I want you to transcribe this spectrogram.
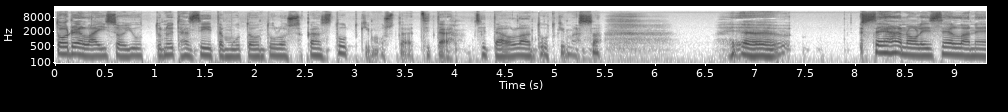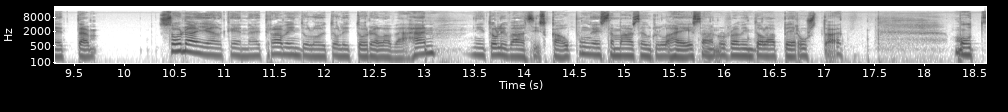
todella iso juttu. Nythän siitä muuten on tulossa myös tutkimusta, että sitä, sitä ollaan tutkimassa. Öö, sehän oli sellainen, että sodan jälkeen näitä ravintoloita oli todella vähän. Niitä oli vaan siis kaupungeissa, maaseudulla he ei saanut ravintolaa perustaa. Mut,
